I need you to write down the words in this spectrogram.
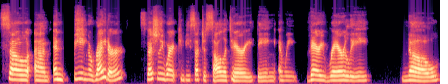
so um and being a writer especially where it can be such a solitary thing and we very rarely know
